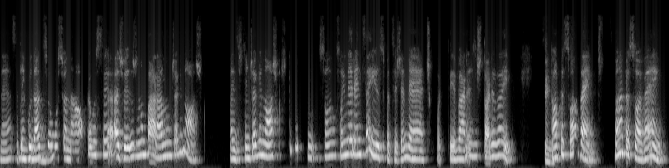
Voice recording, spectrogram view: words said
né? Você tem que cuidar do seu uhum, emocional para você, às vezes, não parar num diagnóstico. Mas existem diagnósticos que são, são inerentes a isso, pode ser genético, pode ter várias histórias aí. Então sim, a pessoa vem. Quando a pessoa vem,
